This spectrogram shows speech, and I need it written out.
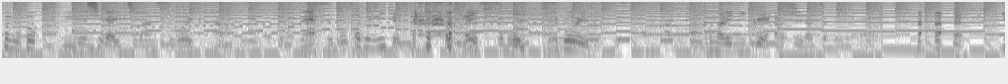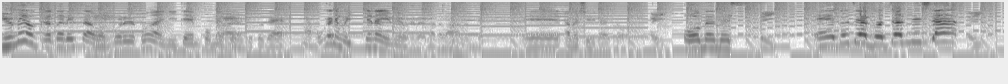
そこのうん飯が一番すごいかなっていうことでね。すごさで見てる。何すごいすごいですあのまとまりにくい話になっちゃったけど 夢を語れたはこれで都内2店舗目ということで、まあ、他にも行ってない夢を語れまだまだあるんで、えー試してみたい。とはい思います。はい。えー、とじゃあごちゃんでした。はい「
